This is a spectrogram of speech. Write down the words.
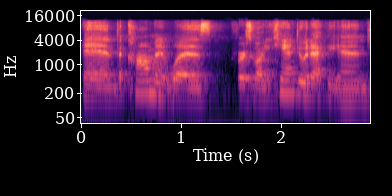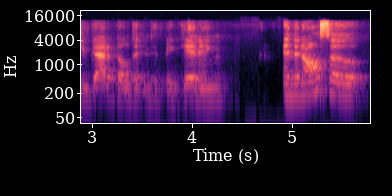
And the comment was first of all, you can't do it at the end, you've got to build it into the beginning. And then also,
